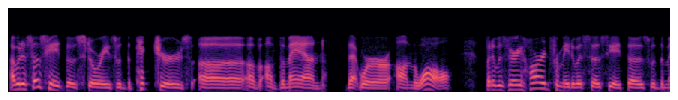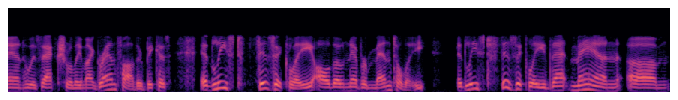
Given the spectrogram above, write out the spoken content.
I would associate those stories with the pictures uh, of of the man that were on the wall, but it was very hard for me to associate those with the man who was actually my grandfather because, at least physically, although never mentally, at least physically, that man um,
